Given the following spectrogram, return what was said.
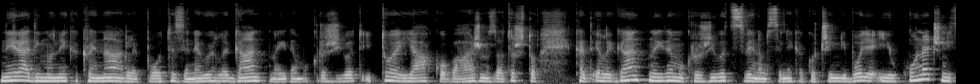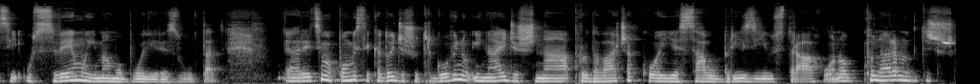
ne radimo nekakve nagle poteze, nego elegantno idemo kroz život i to je jako važno zato što kad elegantno idemo kroz život sve nam se nekako čini bolje i u konačnici u svemu imamo bolji rezultat. Recimo pomisli kad dođeš u trgovinu i najđeš na prodavača koji je sav u brizi i u strahu. Ono, naravno da ćeš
